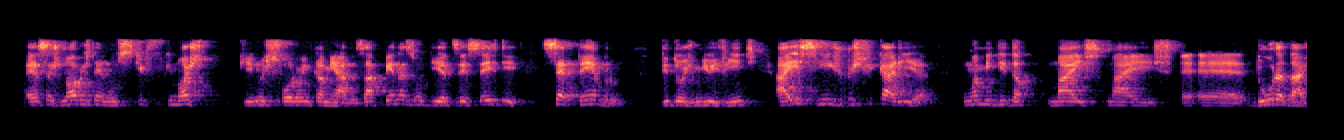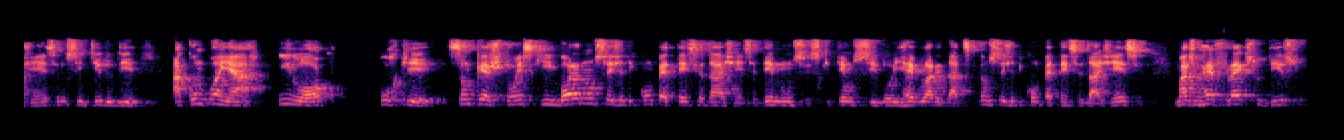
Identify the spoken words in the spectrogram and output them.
essas novas denúncias que, que, nós, que nos foram encaminhadas apenas no dia 16 de setembro de 2020, aí sim justificaria uma medida mais, mais é, é, dura da agência, no sentido de acompanhar em loco, porque são questões que, embora não seja de competência da agência, denúncias que tenham sido ou irregularidades que não seja de competência da agência, mas o reflexo disso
